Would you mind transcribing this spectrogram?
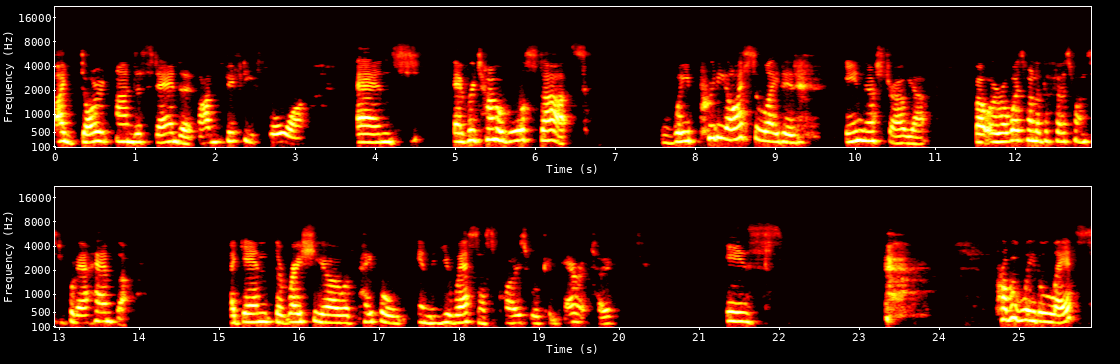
I don't understand it. I'm 54 and every time a war starts, we're pretty isolated in Australia, but we're always one of the first ones to put our hands up. Again, the ratio of people in the US, I suppose we'll compare it to, is probably less,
